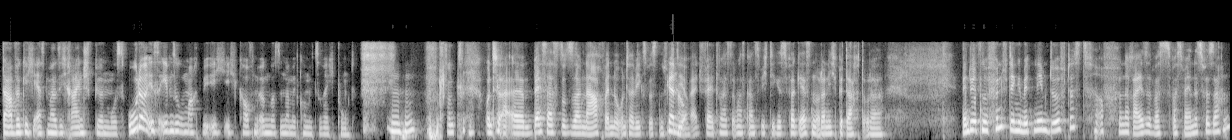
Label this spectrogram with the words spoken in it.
da wirklich erstmal sich reinspüren muss. Oder ist ebenso gemacht wie ich, ich kaufe mir irgendwas und damit komme ich zurecht. Punkt. Mhm. Und, und äh, besserst sozusagen nach, wenn du unterwegs bist und genau. dir einfällt, du hast irgendwas ganz Wichtiges vergessen oder nicht bedacht oder wenn du jetzt nur fünf Dinge mitnehmen dürftest auf eine Reise, was, was wären das für Sachen?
